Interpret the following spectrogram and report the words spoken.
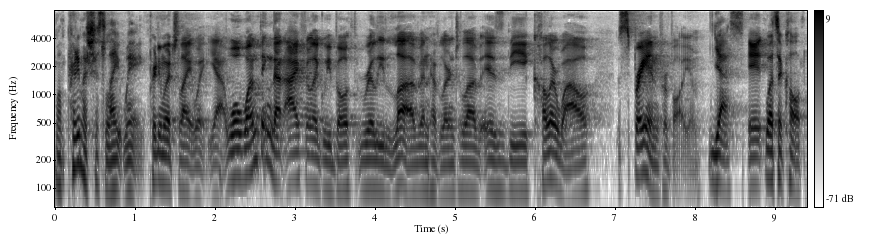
well, pretty much just lightweight. Pretty much lightweight, yeah. Well, one thing that I feel like we both really love and have learned to love is the Color Wow spray in for volume. Yes. It- What's it called?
